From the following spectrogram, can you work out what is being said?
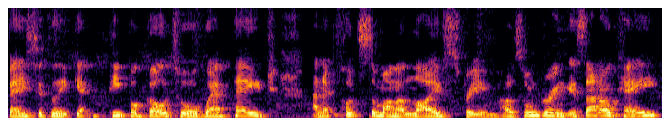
basically get people go to a web page and it puts them on a live stream. I was wondering, is that okay?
